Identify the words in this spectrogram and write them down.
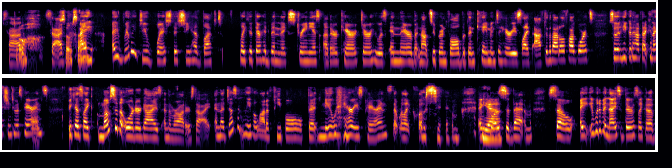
sad Ugh, sad so sad. i i really do wish that she had left like that there had been an extraneous other character who was in there but not super involved but then came into harry's life after the battle of hogwarts so that he could have that connection to his parents because like most of the order dies and the marauders die and that doesn't leave a lot of people that knew harry's parents that were like close to him and Yeah. close to them so I, it would have been nice if there was like a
